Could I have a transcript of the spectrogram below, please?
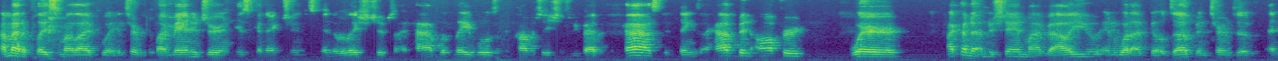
I'm at a place in my life where, in terms of my manager and his connections and the relationships I have with labels and the conversations we've had in the past and things I have been offered, where I kind of understand my value and what I've built up in terms of an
